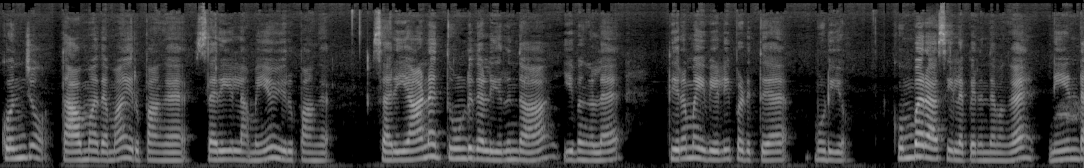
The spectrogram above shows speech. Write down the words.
கொஞ்சம் தாமதமாக இருப்பாங்க சரியில்லாமையும் இருப்பாங்க. சரியான தூண்டுதல் இருந்தால் இவங்களை திறமை வெளிப்படுத்த முடியும். கும்பராசியில் பிறந்தவங்க நீண்ட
